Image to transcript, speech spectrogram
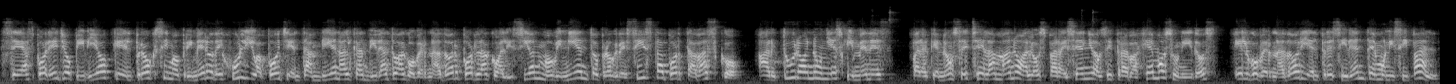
Seas por ello pidió que el próximo primero de julio apoyen también al candidato a gobernador por la coalición Movimiento Progresista por Tabasco, Arturo Núñez Jiménez, para que nos eche la mano a los paraiseños y trabajemos unidos, el gobernador y el presidente municipal,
